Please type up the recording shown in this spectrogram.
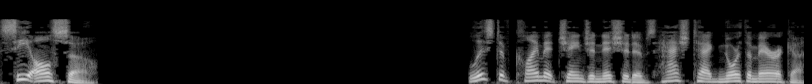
See also List of climate change initiatives Hashtag North America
